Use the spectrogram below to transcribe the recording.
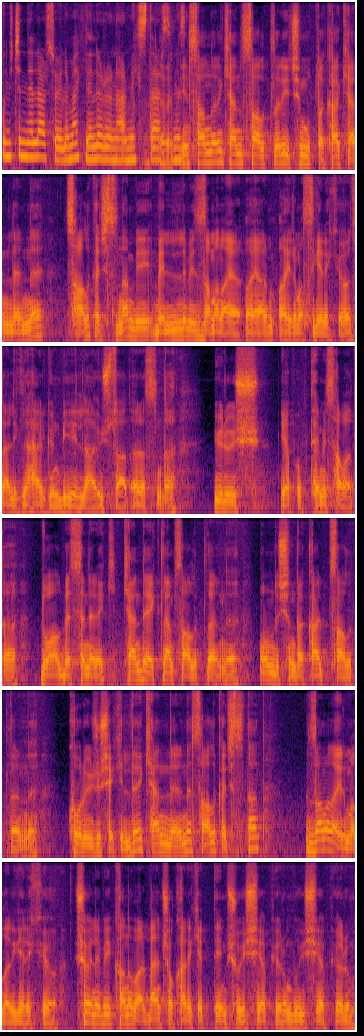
Bunun için neler söylemek, neler önermek istersiniz? Evet, insanların kendi sağlıkları için mutlaka kendilerine sağlık açısından bir belirli bir zaman ayar- ayar- ayırması gerekiyor. Özellikle her gün 1 ila 3 saat arasında yürüyüş yapıp temiz havada doğal beslenerek kendi eklem sağlıklarını, onun dışında kalp sağlıklarını koruyucu şekilde kendilerine sağlık açısından zaman ayırmaları gerekiyor. Şöyle bir kanı var. Ben çok hareketliyim, şu işi yapıyorum, bu işi yapıyorum.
